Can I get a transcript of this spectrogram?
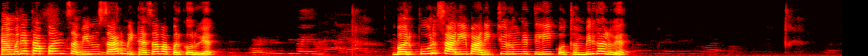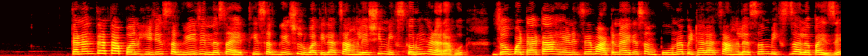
ह्यामध्ये आता आपण चवीनुसार मिठाचा वापर करूयात. भरपूर सारी बारीक चिरून घेतलेली कोथिंबीर घालूयात. त्यानंतर आता आपण हे जे सगळी जिन्नस आहेत ही सगळी सुरुवातीला चांगलीशी मिक्स करून घेणार आहोत. जो बटाटा आहे आणि जे वाटण आहे ते संपूर्ण पिठाला चांगलंसं मिक्स झालं पाहिजे.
